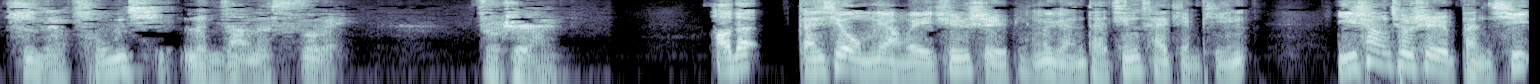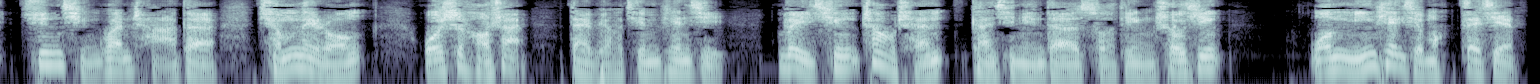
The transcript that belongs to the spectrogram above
是在重启冷战的思维。主持人，好的，感谢我们两位军事评论员的精彩点评。以上就是本期军情观察的全部内容。我是郝帅，代表节目编辑卫青、赵晨，感谢您的锁定收听。我们明天节目再见。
